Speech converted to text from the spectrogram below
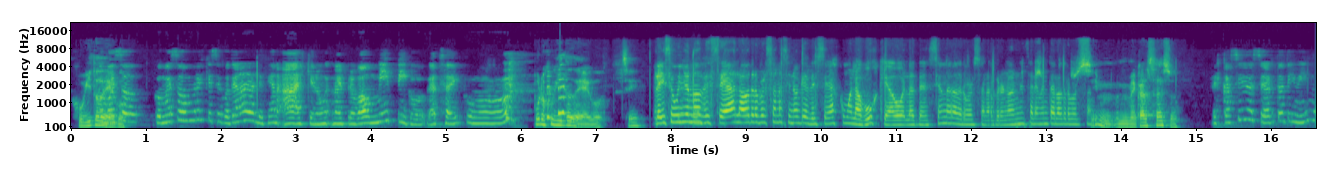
juguito Como, de ego. eso, como esos hombres que se jotean a las lesbianas, ah, es que no, no he probado mi pico, ¿cachai? Como... Puro juguito de ego, sí. Pero ahí según yo no deseas a la otra persona, sino que deseas como la búsqueda o la atención de la otra persona, pero no necesariamente a la otra persona. Sí, me calza eso. Es casi desearte a ti mismo,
